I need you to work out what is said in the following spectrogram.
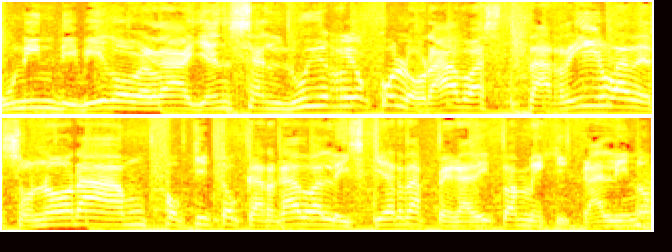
Un individuo, ¿verdad? Allá en San Luis Río Colorado, hasta arriba de Sonora, un poquito cargado a la izquierda, pegadito a Mexicali, ¿no?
